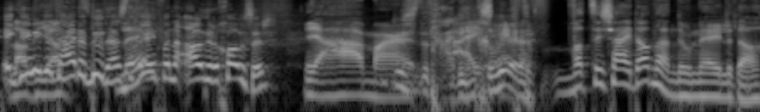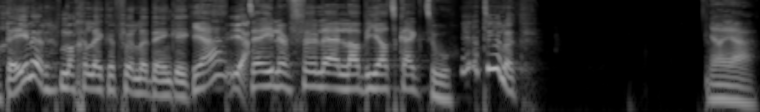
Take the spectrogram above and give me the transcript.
Ik denk niet dat hij dat doet. Hij is Nee? toch een van de oudere gozers? Ja, maar Dus dat gaat niet gebeuren. echt wat is hij dan aan het doen de hele dag? Taylor mag er lekker vullen, denk ik. Ja? Ja, Taylor vullen en Labiat kijkt toe. ja tuurlijk. Nou ja,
